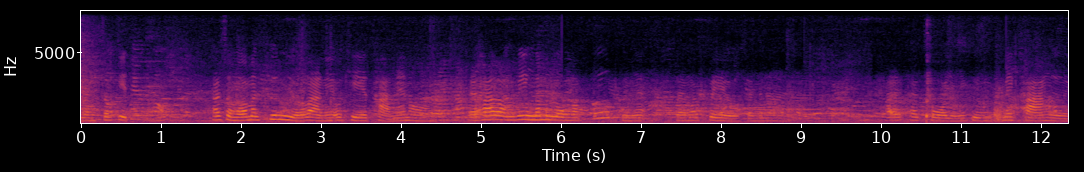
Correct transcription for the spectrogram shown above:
อย่างสกิตถ้าสมมติว่ามันขึ้นอยู่ระหว่างนี้โอเคผ่านแน่นอน แต่ถ้ามันวิ่งแล้วมันลงมาปุ๊บอย่างเงี้ยแสดงว่าเฟลใช้ไม่ได้ถ้าถ้าโชว์อย่างนี้คือไม่ค้างเลย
